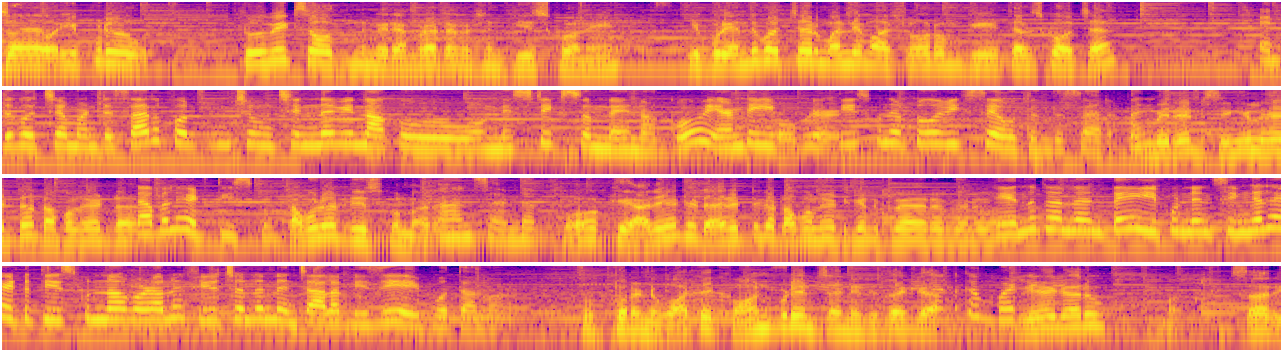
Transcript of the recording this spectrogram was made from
సో ఇప్పుడు టూ వీక్స్ అవుతుంది మీరు ఎంబ్రాయిడరీ మిషన్ తీసుకొని. ఇప్పుడు ఎందుకు వచ్చారు మళ్ళీ మా షోరూమ్కి తెలుసుకోవచ్చా? ఎందుకు వచ్చామంటే సార్ కొంచెం చిన్నవి నాకు మిస్టేక్స్ ఉన్నాయి నాకు. అంటే ఇప్పుడు. తీసుకున్న టూ వీక్స్ అవుతుంది సార్. మీరేంటి single head double head double head తీసుకుంటాను డబుల్ హెడ్ తీసుకున్నారు? సార్ ఓకే అదేంటి డైరెక్ట్గా డబుల్ హెడ్కి వెళ్ళిపోయారు మీరు? ఎందుకనంటే ఇప్పుడు నేను సింగిల్ హెడ్ తీసుకున్నా కూడా ఫ్యూచర్లో నేను చాలా బిజీ అయిపోతాను. సూపర్ అండి వాట్ ఏ కాన్ఫిడెన్స్ అండి నిజంగా. గారు సార్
